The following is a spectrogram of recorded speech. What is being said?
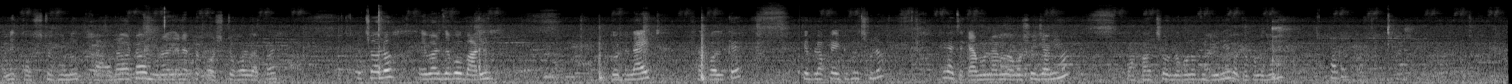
অনেক কষ্ট হলো। খাওয়া দাওয়াটাও মনে হয় যেন একটা কষ্টকর ব্যাপার। তো চলো, এবার যাব বাড়ি। গুড নাইট সকলকে। কে ব্লগটা এটুকু ছিল? ঠিক আছে, কেমন লাগল অবশ্যই জানিও। দেখা হচ্ছে অন্য কোনো ভিডিও নিয়ে ততক্ষণ জানি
